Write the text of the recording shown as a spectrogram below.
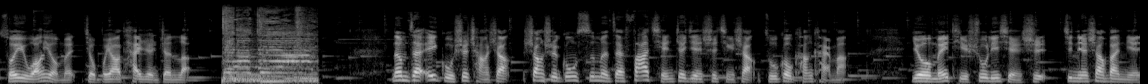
所以网友们就不要太认真了。那么在 A 股市场上，上市公司们在发钱这件事情上足够慷慨吗？有媒体梳理显示，今年上半年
